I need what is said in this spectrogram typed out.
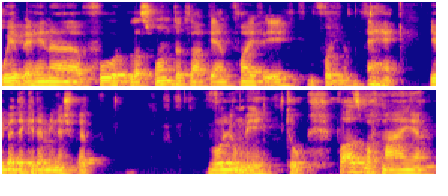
ويبقى هنا 4 plus 1 تطلع كام؟ 5 إيه volume. أهي. يبقى ده كده مين يا شباب volume إيه 2 فأصبح معايا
